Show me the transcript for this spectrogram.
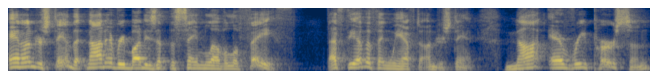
And understand that not everybody's at the same level of faith. That's the other thing we have to understand. Not every person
